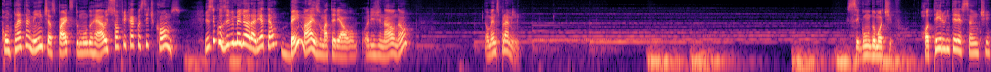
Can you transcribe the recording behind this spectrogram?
completamente as partes do mundo real e só ficar com as sitcoms. Isso inclusive melhoraria até um, bem mais o material original, não? Pelo menos para mim. Segundo motivo: roteiro interessante,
